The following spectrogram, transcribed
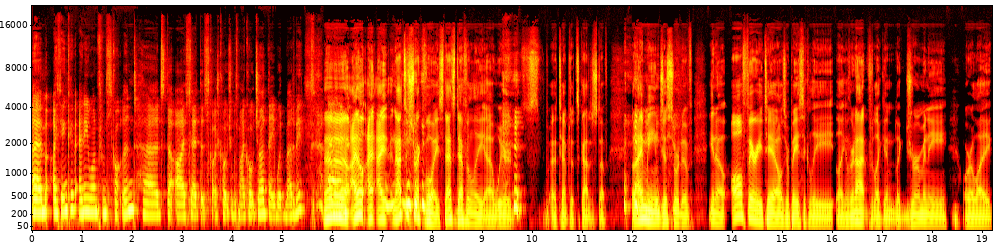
um, I think if anyone from Scotland heard that I said that Scottish culture was my culture, they would murder me. No, no, no, no. Um, I don't. I, I not the Shrek voice. That's definitely a weird attempt at Scottish stuff. But I mean, just sort of, you know, all fairy tales are basically like if they're not like in like Germany or like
